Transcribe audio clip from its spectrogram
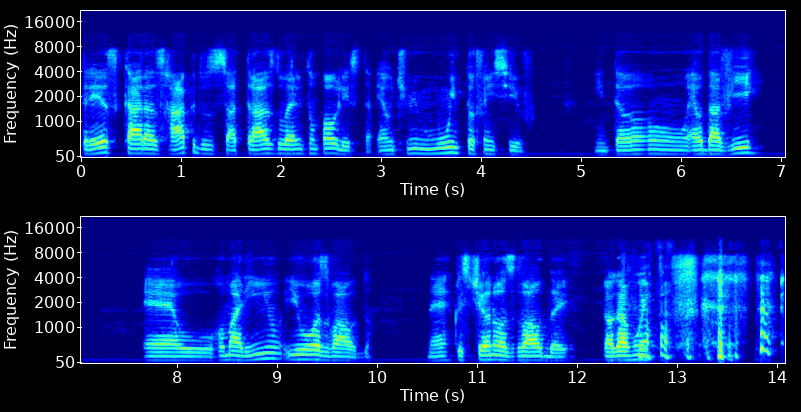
Três caras rápidos atrás do Wellington Paulista. É um time muito ofensivo. Então, é o Davi, é o Romarinho e o Oswaldo, né? Cristiano Oswaldo aí. Joga muito.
